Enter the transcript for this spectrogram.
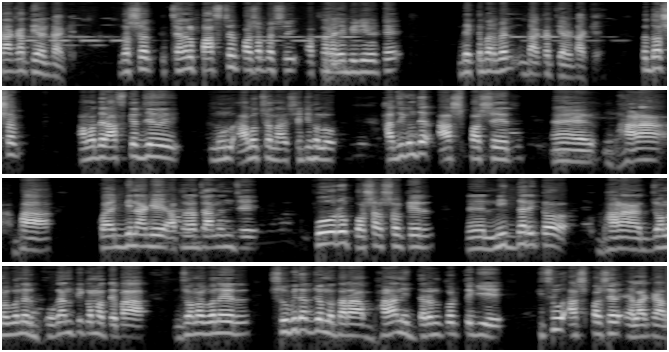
ডাকাতিয়ার ডাকে দর্শক চ্যানেল পাঁচটার পাশাপাশি আপনারা এই ভিডিওতে দেখতে পারবেন ডাকাতিয়ার ডাকে। তো দর্শক, আমাদের আজকের যে মূল আলোচনা, সেটি হলো হাজীগঞ্জের আশপাশের ভাড়া বা কয়েকদিন আগে আপনারা জানেন যে পৌর প্রশাসকের নির্ধারিত ভাড়া জনগণের ভোগান্তি কমাতে বা জনগণের সুবিধার জন্য তারা ভাড়া নির্ধারণ করতে গিয়ে কিছু আশপাশের এলাকার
